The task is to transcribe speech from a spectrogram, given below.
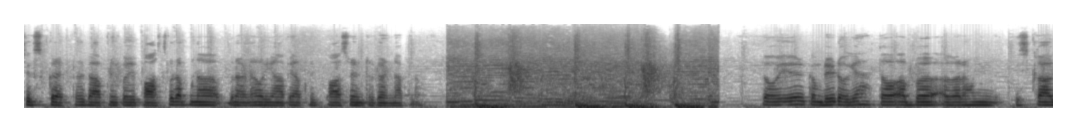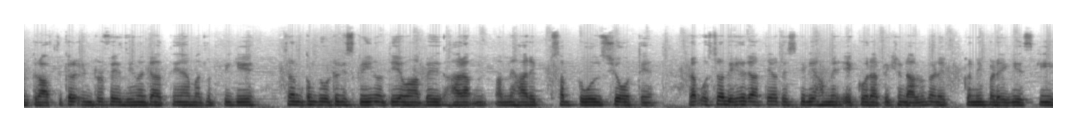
सिक्स करेक्टर का आपने कोई पासवर्ड अपना बनाना है और यहाँ पे आपने पासवर्ड एंटर करना अपना। तो ये कंप्लीट हो गया। तो अब अगर हम इसका ग्राफिकल इंटरफेस देना चाहते हैं मतलब कि ये हम कंप्यूटर की स्क्रीन होती है, वहाँ पे हर, हमें हर एक सब टूल्स शो होते हैं। अगर आप उस तरह देखना चाहते हैं तो इसके लिए हमें एक और एप्लीकेशन डाउनलोड करनी पड़ेगी इसकी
